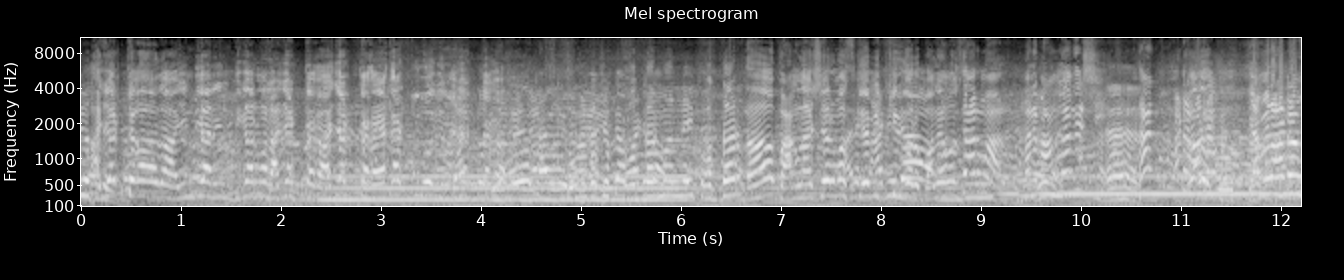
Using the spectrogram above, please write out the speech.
বিক্রি হচ্ছে হাজার টাকা দাদা ইন্ডিয়ান দিঘার মাল হাজার টাকা হাজার টাকা এক এক কিলো ওজন হাজার টাকা। তোমার কাছে পদ্মার মাল নেই পদ্মার? না বাংলাদেশের মাছ কে বিক্রি করে? বলে মাছ মাল মানে বাংলাদেশি। হ্যাঁ, হ্যাঁ। ক্যামেরা হাঁটাও।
